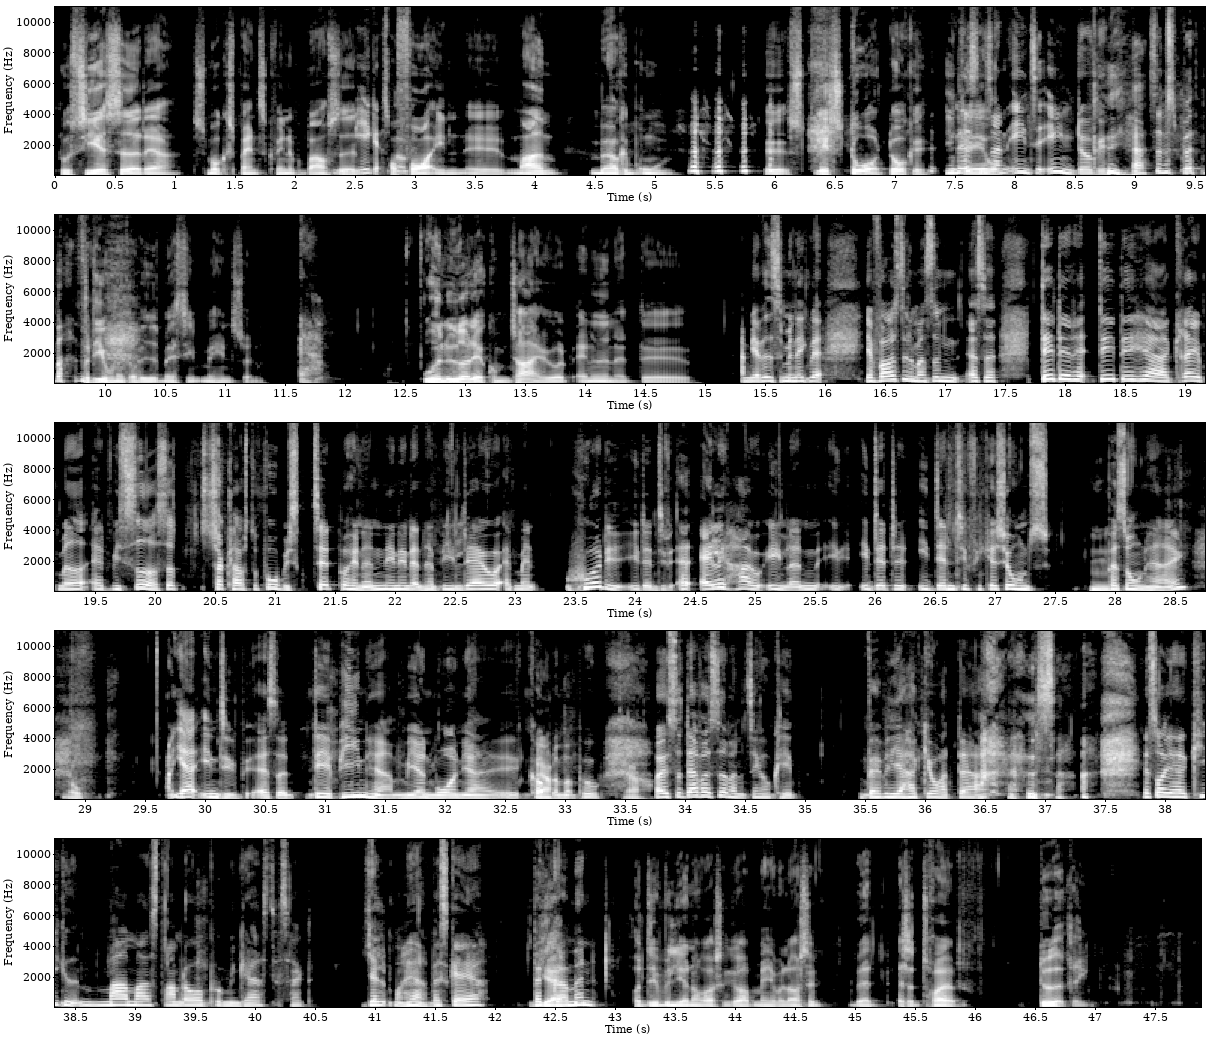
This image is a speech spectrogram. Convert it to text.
Lucia sidder der, smuk spansk kvinde på bagsædet, og får en øh, meget mørkebrun, øh, lidt stor dukke i Næsten gave, sådan en til en dukke. Ja. Sådan spædbarn. fordi hun er gravid med, sin, med hendes søn. Ja. Uden yderligere kommentar i øvrigt, andet end at... Øh, Jamen, jeg ved simpelthen ikke, hvad... Jeg forestiller mig sådan, altså, det er det, det, det her greb med, at vi sidder så, så klaustrofobisk tæt på hinanden inde i den her bil, det er jo, at man hurtigt identificerer... Alle har jo en eller anden ident- identifikationsperson her, ikke? jo. Jeg, indi- altså, det er pigen her, mere end moren, jeg øh, kobler Ja. mig på. Ja. Og så derfor sidder man og tænker, okay, hvad ville jeg have gjort der? altså, jeg tror, jeg havde kigget meget, meget stramt over på min kæreste og sagt, hjælp mig her, hvad skal jeg? Hvad ja, gør man? Og det vil jeg nok også have gjort, men jeg vil også været, altså tror jeg, død af grin.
